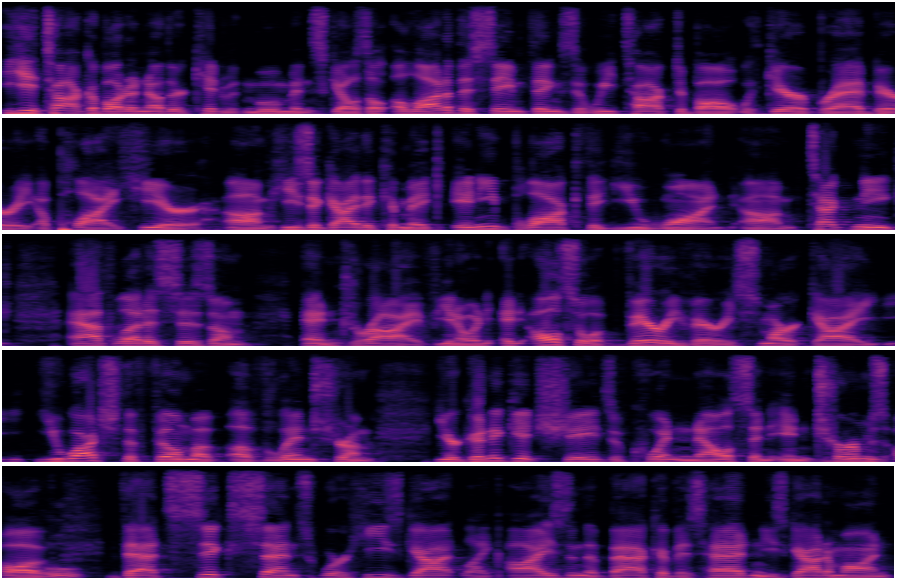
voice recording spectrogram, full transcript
you talk about another kid with movement skills. A, lot of the same things that we talked about with Garrett Bradbury apply here. Um, he's a guy that can make any block that you want. Um, technique, athleticism, and drive. You know, and, and, also a very, very smart guy. You watch the film of, of Lindstrom, you're going to get shades of Quenton Nelson in terms of Ooh. that sixth sense where he's got like eyes in the back of his head and he's got him on,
